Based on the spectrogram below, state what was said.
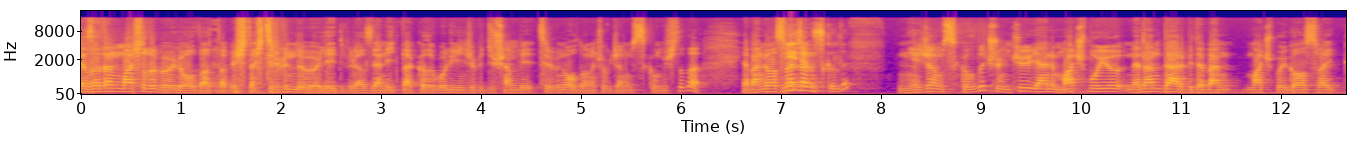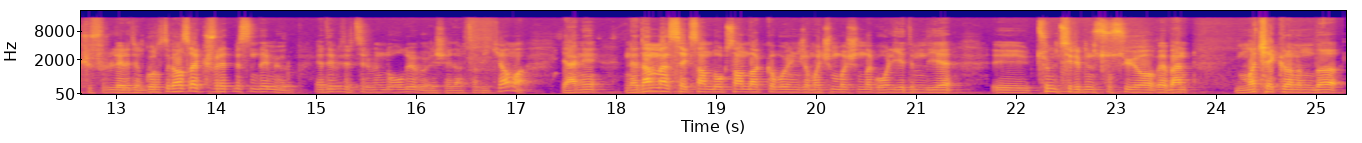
Ya zaten maçta da böyle oldu hatta. Beşiktaş tribünü de böyleydi biraz yani. ilk dakikada gol yiyince bir düşen bir tribün oldu. Ona çok canım sıkılmıştı da. Ya ben Niye Galatasaray'dan... canı sıkıldı? Niye canım sıkıldı? Çünkü yani maç boyu neden derbide ben maç boyu Galatasaray küfürleri diyorum. Galatasaray küfür etmesin demiyorum. Edebilir. Tribünde oluyor böyle şeyler tabii ki ama yani neden ben 80-90 dakika boyunca maçın başında gol yedim diye e, tüm tribün susuyor ve ben maç ekranında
